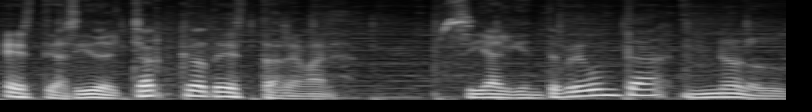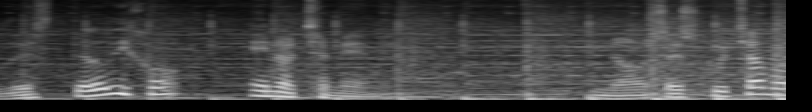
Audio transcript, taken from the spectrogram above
Este ha sido el charco de esta semana. Si alguien te pregunta, no lo dudes, te lo dijo en 8mm. ¡Nos escuchamos!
